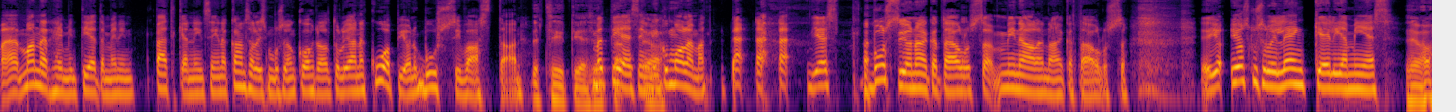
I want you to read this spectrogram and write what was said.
mä Mannerheimin tietä menin pätkä, niin siinä kansallismuseon kohdalla tuli aina Kuopion bussi vastaan. Et siitä tiesin, Mä että- tiesin, joo. niin kuin molemmat, tä, tä, tä, yes, bussi on aikataulussa, minä olen aikataulussa. Jo, joskus oli lenkkeilijämies, Joo.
